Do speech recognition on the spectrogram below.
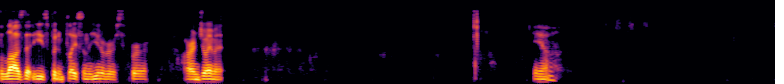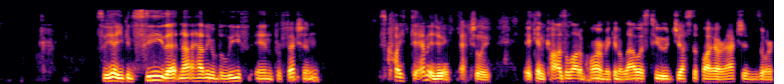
the laws that He's put in place in the universe for our enjoyment. Yeah. So yeah, you can see that not having a belief in perfection is quite damaging, actually. It can cause a lot of harm. It can allow us to justify our actions or,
